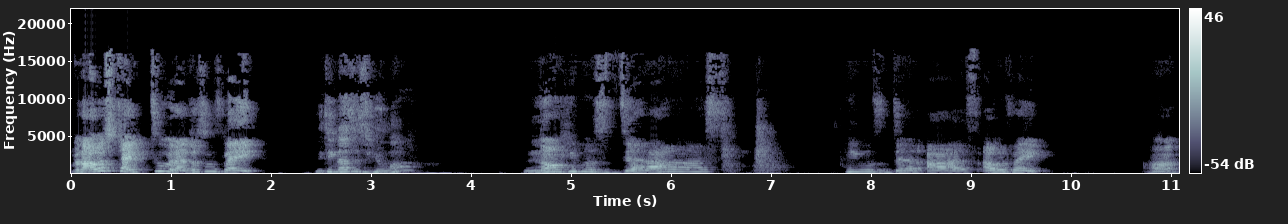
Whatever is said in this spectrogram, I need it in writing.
But I was checked too, and I just was like, You think that's his humor? No, he was dead ass. He was dead ass. I was like, huh?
